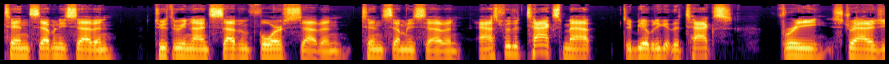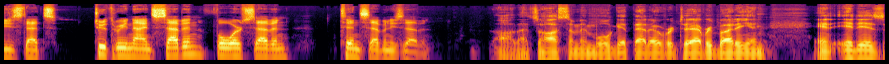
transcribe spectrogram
1077. 239 747 1077. Ask for the tax map to be able to get the tax free strategies. That's 239 747 1077. Oh, that's awesome, and we'll get that over to everybody. And and it is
